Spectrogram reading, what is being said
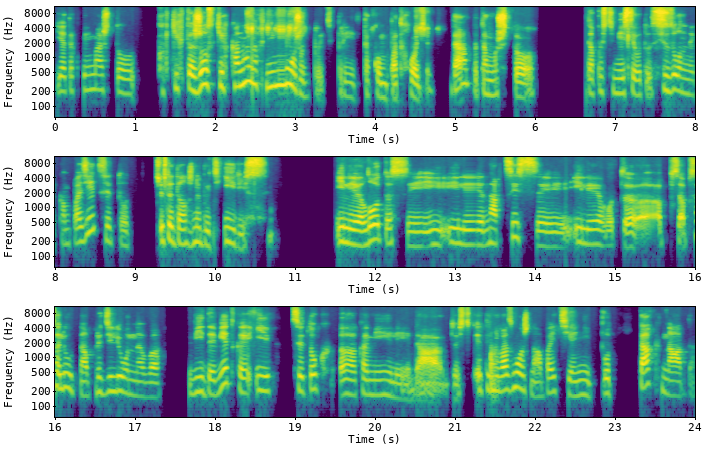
я так понимаю, что каких-то жестких канонов не может быть при таком подходе, да, потому что, допустим, если вот сезонные композиции, то это должны быть ирисы, или лотосы, или нарциссы, или вот э, абсолютно определенного вида ветка и цветок э, камелии, да, то есть это невозможно обойти, они вот так надо.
